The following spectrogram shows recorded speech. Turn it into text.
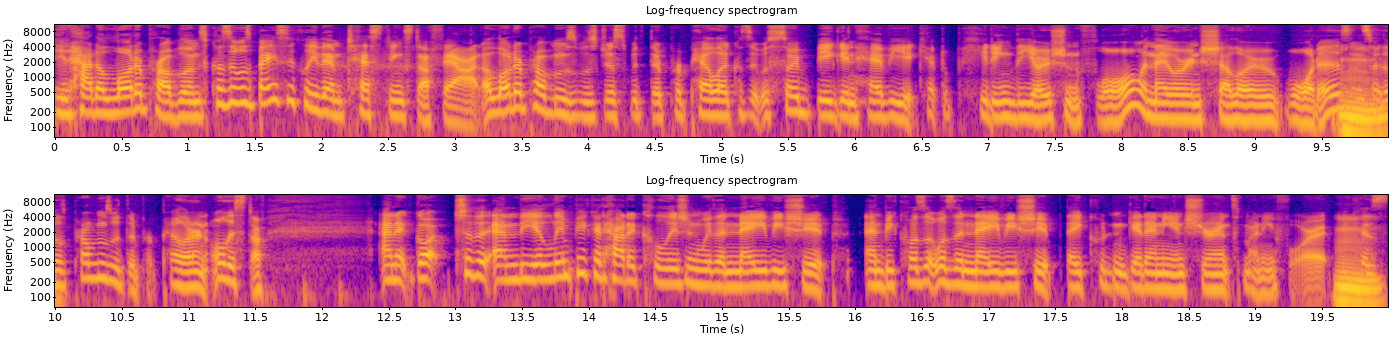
it had a lot of problems because it was basically them testing stuff out. A lot of problems was just with the propeller because it was so big and heavy, it kept hitting the ocean floor when they were in shallow waters, and so mm. there was problems with the propeller and all this stuff. And it got to the and the Olympic had had a collision with a navy ship, and because it was a navy ship, they couldn't get any insurance money for it mm. because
